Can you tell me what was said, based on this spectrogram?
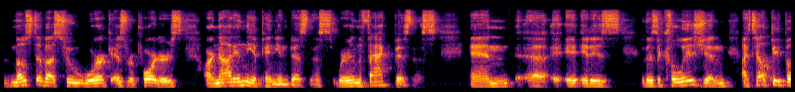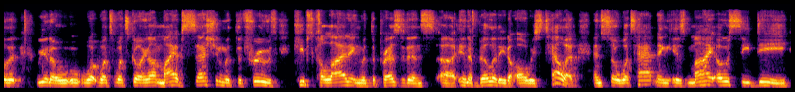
most of us who work as reporters are not in the opinion business. We're in the fact business. And uh, it, it is there's a collision. I tell people that you know what, what's what's going on. My obsession with the truth keeps colliding with the president's uh, inability to always tell it, and so what's happening is my OCD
